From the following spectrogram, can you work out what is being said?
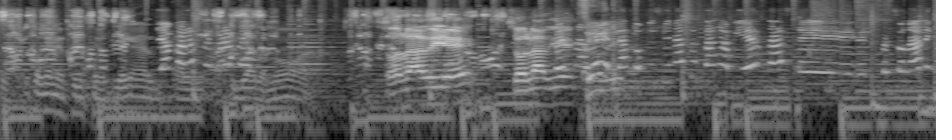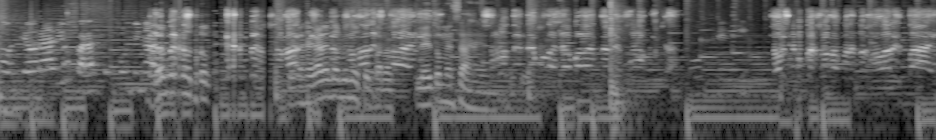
esos beneficios lleguen al, Ya para al cerrar, afiliado, no a... Son las 10. Son las 10. Sí. Personal en qué horario para culminar. Dos minutos. Que me regalen dos minutos para leer tu mensaje. Nosotros tenemos la llamada telefónica. No somos personas, pero el personal está ahí.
